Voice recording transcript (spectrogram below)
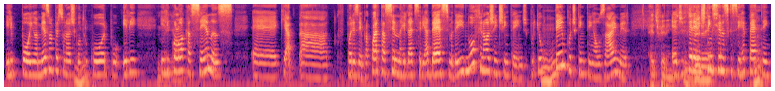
Ele põe a mesma personagem com outro corpo. Ele, ele Legal. coloca cenas é, que a, a- Por exemplo, a quarta cena, na realidade, seria a décima. Daí, no final, a gente entende. Porque Uhum. o tempo de quem tem Alzheimer É diferente. É diferente. Tem Diferente. cenas que se repetem.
